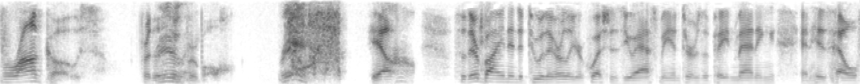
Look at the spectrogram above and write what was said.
Broncos for the Really? Super Bowl. Really? Yeah. Wow. So they're buying into two of the earlier questions you asked me in terms of Peyton Manning and his health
